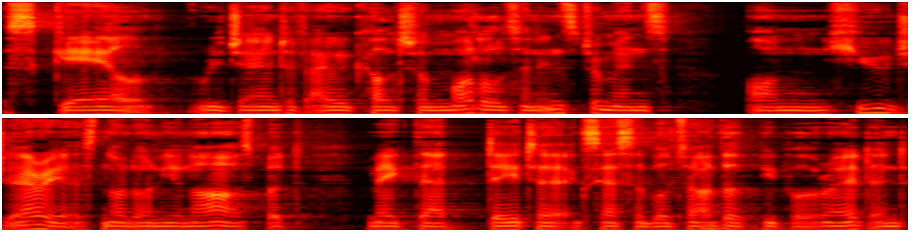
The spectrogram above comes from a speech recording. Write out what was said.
scale regenerative agriculture models and instruments on huge areas, not only on ours, but make that data accessible to other people, right? And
